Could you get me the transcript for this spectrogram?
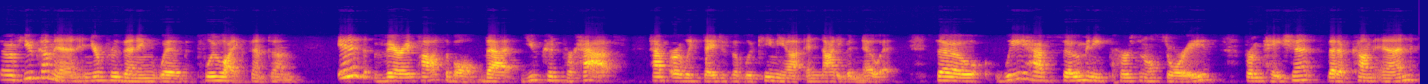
so if you come in and you're presenting with flu-like symptoms, it is very possible that you could perhaps have early stages of leukemia and not even know it. So we have so many personal stories from patients that have come in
